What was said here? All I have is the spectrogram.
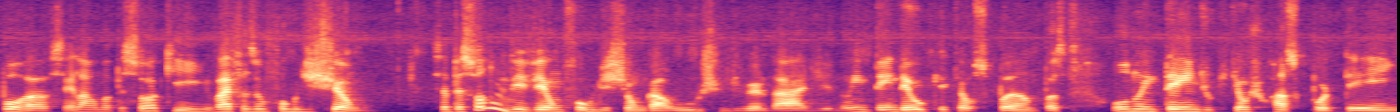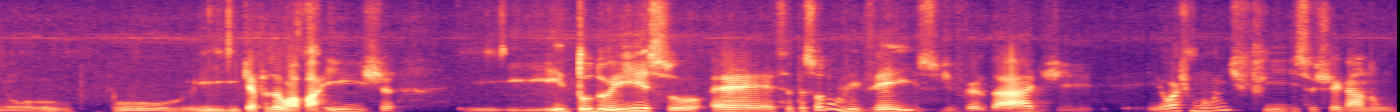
porra, sei lá, uma pessoa que vai fazer um fogo de chão se a pessoa não viveu um fogo de chão gaúcho de verdade, não entendeu o que, é os pampas, ou não entende o que, é um churrasco portenho, e, e, quer fazer uma parricha, e, e tudo isso, é, se a pessoa não viver isso de verdade, eu acho muito difícil chegar num,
